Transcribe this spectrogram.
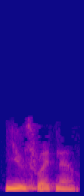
use right now.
